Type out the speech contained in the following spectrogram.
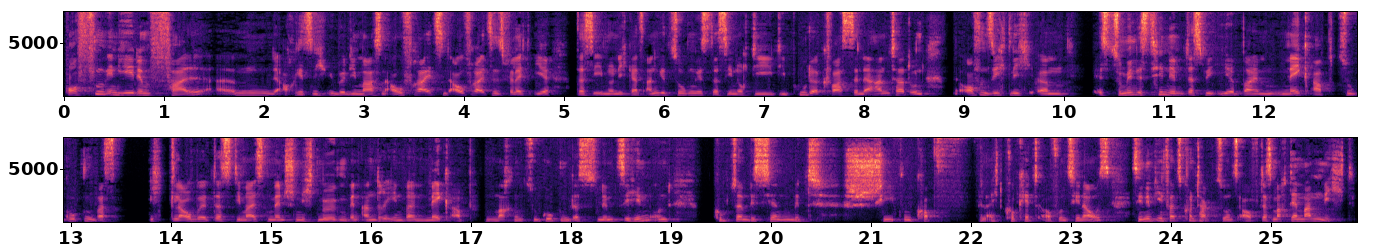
Offen in jedem Fall, ähm, auch jetzt nicht über die Maßen aufreizend. Aufreizend ist vielleicht eher, dass sie eben noch nicht ganz angezogen ist, dass sie noch die, die Puderquaste in der Hand hat und offensichtlich ähm, es zumindest hinnimmt, dass wir ihr beim Make-up zugucken, was ich glaube, dass die meisten Menschen nicht mögen, wenn andere ihnen beim Make-up machen zugucken. Das nimmt sie hin und guckt so ein bisschen mit schiefem Kopf, vielleicht kokett auf uns hinaus. Sie nimmt jedenfalls Kontakt zu uns auf. Das macht der Mann nicht.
